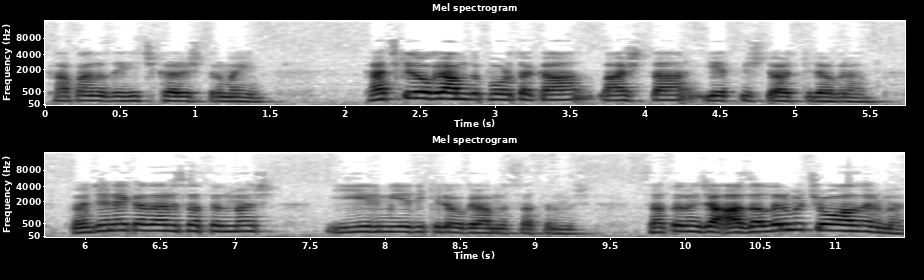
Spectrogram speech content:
kafanızı hiç karıştırmayın. Kaç kilogramdı portakal? Başta 74 kilogram. Önce ne kadar satılmış? 27 kilogramı satılmış. Satılınca azalır mı çoğalır mı?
